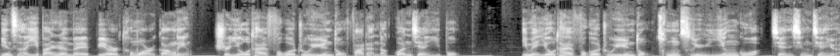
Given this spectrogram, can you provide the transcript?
因此，他一般认为比尔特莫尔纲领是犹太复国主义运动发展的关键一步，因为犹太复国主义运动从此与英国渐行渐远。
